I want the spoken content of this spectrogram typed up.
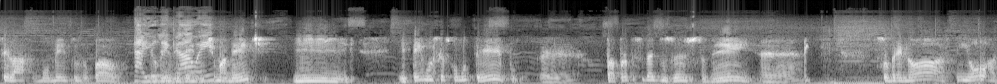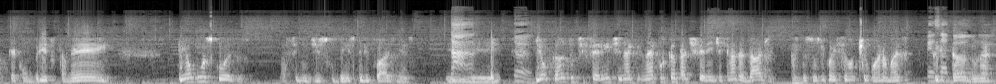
sei lá, um momento no qual Caiu eu legal, vivendo hein? ultimamente e, e tem músicas como o Tempo, é, a própria Cidade dos Anjos também, é, sobre nós, tem honra que é com Brito também, tem algumas coisas assim no disco bem espirituais mesmo. E, É. e eu canto diferente, né? Não é por cantar diferente, é que na verdade as pessoas me conheciam no Tijuana mais Pesadão, gritando, né?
